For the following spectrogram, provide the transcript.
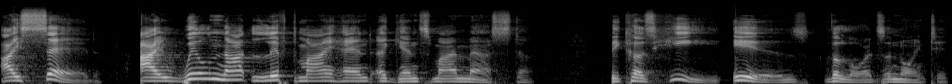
I said, I will not lift my hand against my master, because he is the Lord's anointed.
